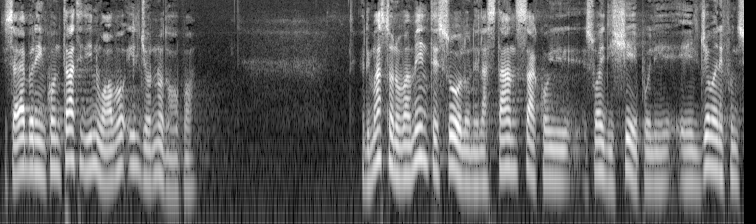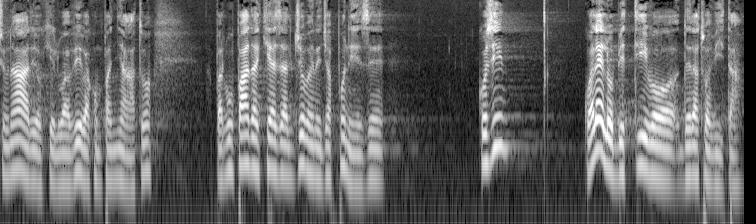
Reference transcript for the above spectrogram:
Si sarebbero incontrati di nuovo il giorno dopo. Rimasto nuovamente solo nella stanza con i suoi discepoli e il giovane funzionario che lo aveva accompagnato, Prabhupada chiese al giovane giapponese, così, qual è l'obiettivo della tua vita?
